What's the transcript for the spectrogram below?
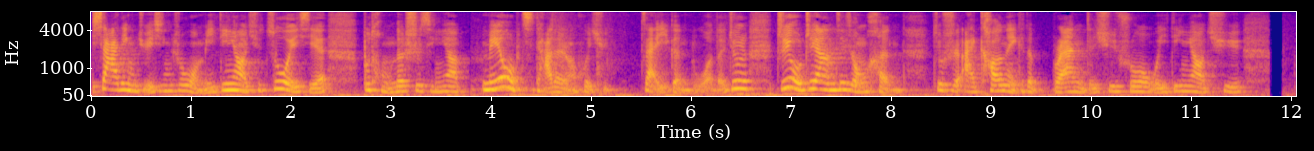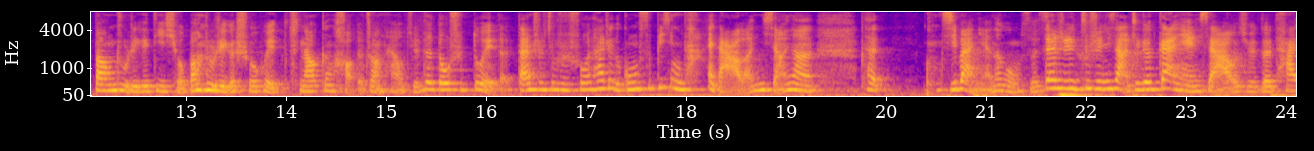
下定决心说我们一定要去做一些不同的事情，要没有其他的人会去。在意更多的，就是只有这样这种很就是 iconic 的 brand 去说，我一定要去帮助这个地球，帮助这个社会存到更好的状态，我觉得都是对的。但是就是说，它这个公司毕竟太大了，你想想，它。几百年的公司，但是就是你想这个概念下，我觉得它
